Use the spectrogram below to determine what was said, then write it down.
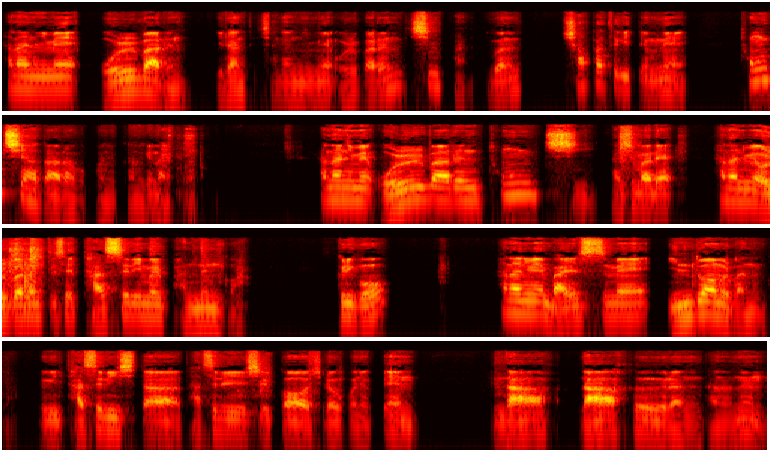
하나님의 올바른 이란 뜻, 하나님의 올바른 심판. 이거는 샤파트기 때문에 통치하다라고 번역하는 게 나을 것 같아요. 하나님의 올바른 통치, 다시 말해 하나님의 올바른 뜻의 다스림을 받는 것. 그리고 하나님의 말씀에 인도함을 받는 것. 여기 다스리시다, 다스리실 것이라고 번역된 나, 나흐라는 단어는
